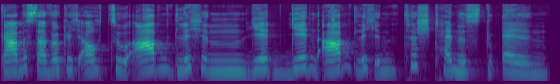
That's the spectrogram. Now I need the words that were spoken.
kam es da wirklich auch zu abendlichen, je, jeden abendlichen Tischtennis-Duellen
